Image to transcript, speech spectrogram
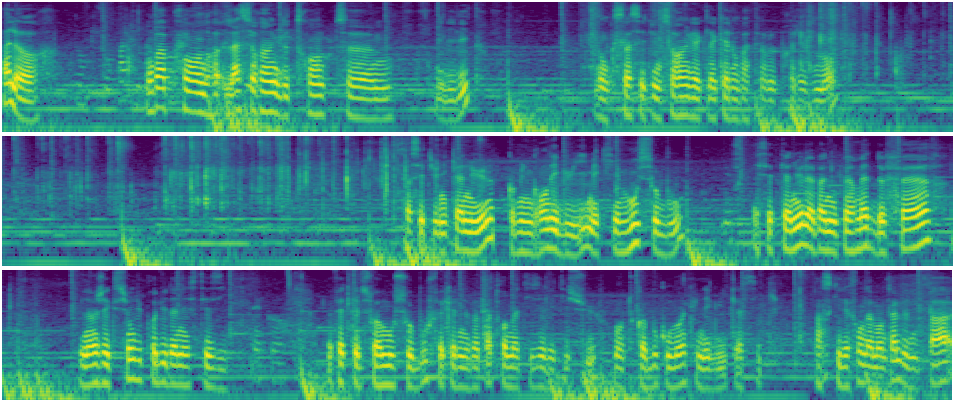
Alors, on va prendre la seringue de 30 euh, ml. Donc ça, c'est une seringue avec laquelle on va faire le prélèvement. Ça, c'est une canule, comme une grande aiguille, mais qui est mousse au bout. Et cette canule, elle va nous permettre de faire l'injection du produit d'anesthésie. Le fait qu'elle soit mousse au bout fait qu'elle ne va pas traumatiser les tissus, ou en tout cas beaucoup moins qu'une aiguille classique parce qu'il est fondamental de ne pas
